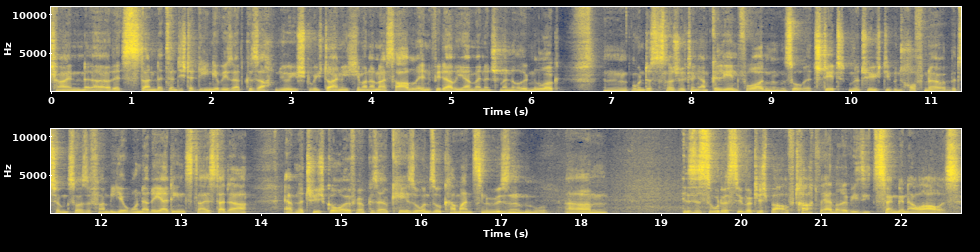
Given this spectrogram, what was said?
scheint äh, ist dann letztendlich dagegen gewesen, hat gesagt, nö, ich möchte eigentlich jemand anders haben, entweder Reha Management Oldenburg Mm, und das ist natürlich abgelehnt worden. So, jetzt steht natürlich die Betroffene bzw. Familie ohne Reha-Dienstleister da. Er hat natürlich geholfen und gesagt, okay, so und so kann man es lösen. Ähm, ist es so, dass sie wirklich beauftragt werden oder wie sieht es dann genau aus?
